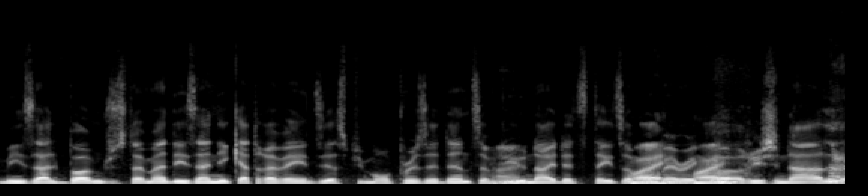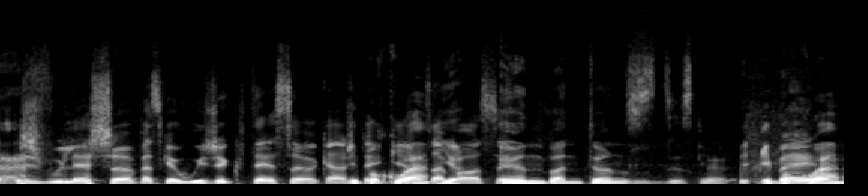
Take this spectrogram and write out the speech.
mes albums, justement, des années 90, puis mon President of the. United States of Ouais, America ouais. original. Je voulais ça parce que oui, j'écoutais ça quand j'étais pourquoi? kid, ça Il y a passait. une bonne tune sur ce disque-là. Et, et Ben, pourquoi?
